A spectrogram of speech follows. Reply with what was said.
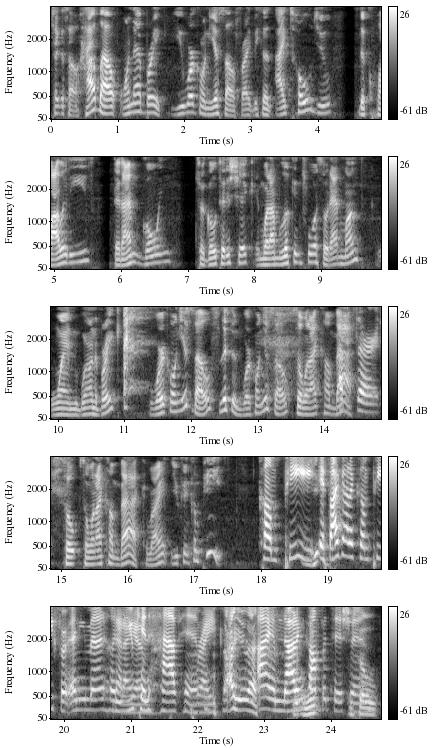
Check this out. How about on that break, you work on yourself, right? Because I told you the qualities that I'm going to go to this chick and what I'm looking for. So that month, when we're on the break, work on yourself. Listen, work on yourself. So when I come back, Absurd. so so when I come back, right, you can compete. Compete. Yeah. If I gotta compete for any man, honey, you am. can have him. Right. I hear that. I am not in competition. So,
